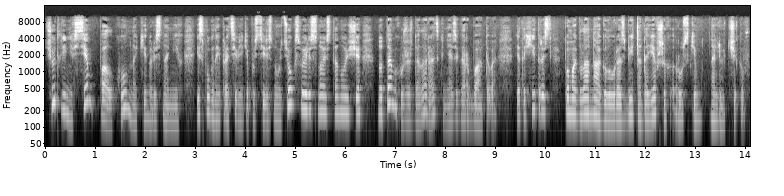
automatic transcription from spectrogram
чуть ли не всем полком накинулись на них. Испуганные противники пустились на утек в свое лесное стануще, но там их уже ждала рать князя Горбатова. Эта хитрость помогла наголову разбить надоевших русским налетчиков.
